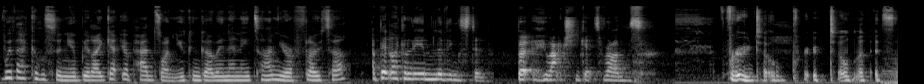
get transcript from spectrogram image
with Ecclestone, you'll be like, get your pads on. You can go in anytime. You're a floater. A bit like a Liam Livingstone, but who actually gets runs. Brutal, brutal, Melissa.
